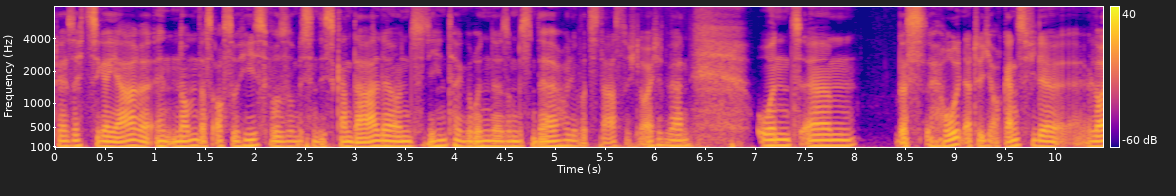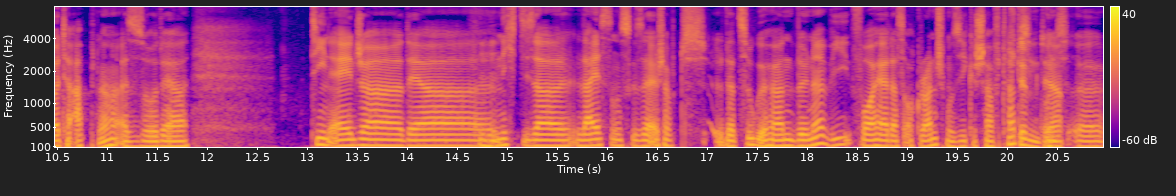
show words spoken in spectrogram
der 60er Jahre entnommen, das auch so hieß, wo so ein bisschen die Skandale und die Hintergründe so ein bisschen der Hollywood-Stars durchleuchtet werden. Und ähm, das holt natürlich auch ganz viele Leute ab. Ne? Also so der Teenager, der Mhm. nicht dieser Leistungsgesellschaft dazugehören will, ne? wie vorher das auch Grunge-Musik geschafft hat. Stimmt, Und äh,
